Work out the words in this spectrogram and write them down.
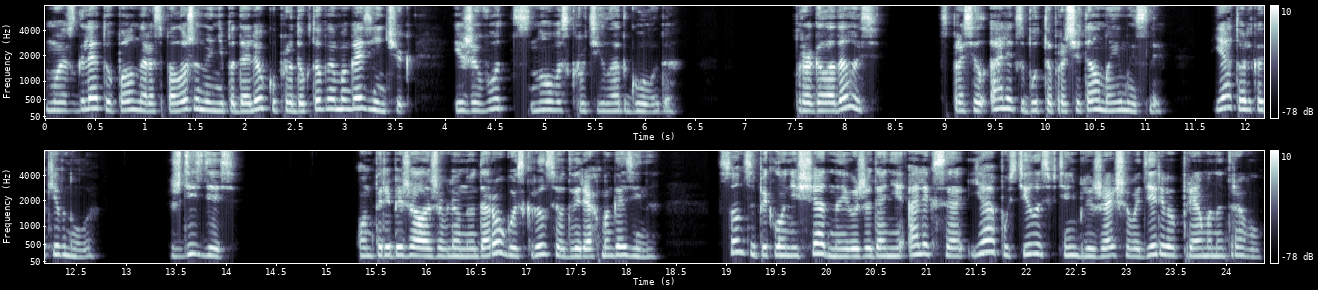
Мой взгляд упал на расположенный неподалеку продуктовый магазинчик, и живот снова скрутило от голода. «Проголодалась?» — спросил Алекс, будто прочитал мои мысли. Я только кивнула. «Жди здесь». Он перебежал оживленную дорогу и скрылся в дверях магазина. Солнце пекло нещадно, и в ожидании Алекса я опустилась в тень ближайшего дерева прямо на траву.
